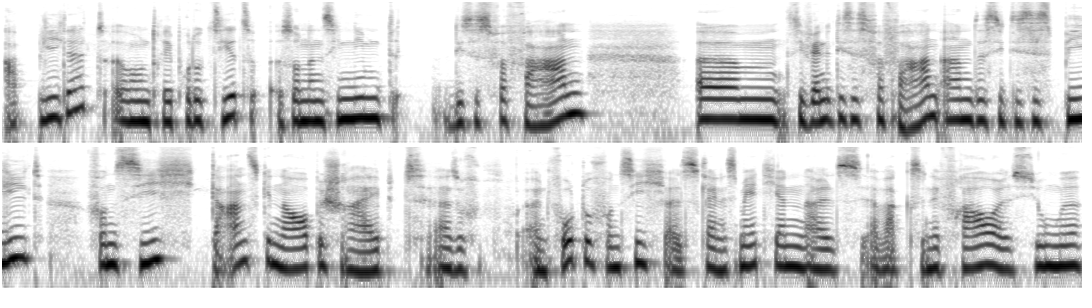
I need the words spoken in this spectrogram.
abbildet und reproduziert, sondern sie nimmt dieses Verfahren ähm, sie wendet dieses Verfahren an, dass sie dieses Bild von sich ganz genau beschreibt. Also ein Foto von sich als kleines Mädchen, als erwachsene Frau, als junge,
